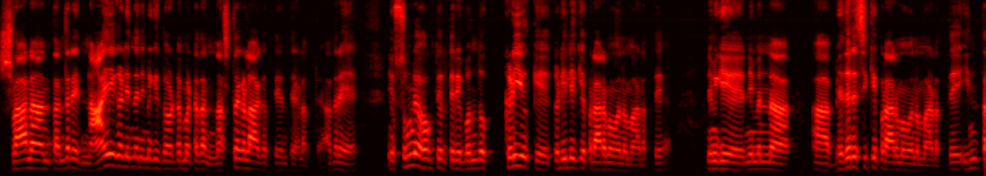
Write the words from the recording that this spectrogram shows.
ಶ್ವಾನ ಅಂತಂದರೆ ನಾಯಿಗಳಿಂದ ನಿಮಗೆ ದೊಡ್ಡ ಮಟ್ಟದ ನಷ್ಟಗಳಾಗುತ್ತೆ ಅಂತ ಹೇಳುತ್ತೆ. ಆದರೆ ನೀವು ಸುಮ್ಮನೆ ಹೋಗ್ತಿರ್ತೀರಿ, ಬಂದು ಕಡಿಯೋಕ್ಕೆ ಕಡಿಲಿಕ್ಕೆ ಪ್ರಾರಂಭವನ್ನು ಮಾಡುತ್ತೆ. ನಿಮಗೆ ನಿಮ್ಮನ್ನು ಬೆದರಿಸಿಕೆ ಪ್ರಾರಂಭವನ್ನು ಮಾಡುತ್ತೆ. ಇಂಥ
